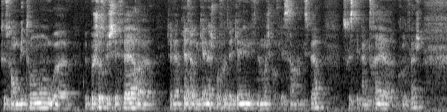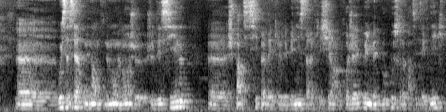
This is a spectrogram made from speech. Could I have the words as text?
que ce soit en béton ou le peu de choses que je sais faire, euh, j'avais appris à faire du canage pour le fauteuil canné, mais finalement, j'ai confié ça à un expert parce que c'était quand même très euh, chronophage. Euh, oui, ça sert, mais non, finalement, maintenant, je, je dessine. euh, je participe avec les bénistes à réfléchir à un projet. Eux, ils m'aident beaucoup sur la partie technique.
